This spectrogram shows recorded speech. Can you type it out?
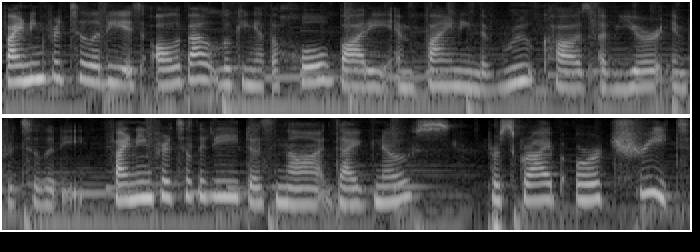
Finding Fertility is all about looking at the whole body and finding the root cause of your infertility. Finding Fertility does not diagnose, prescribe, or treat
